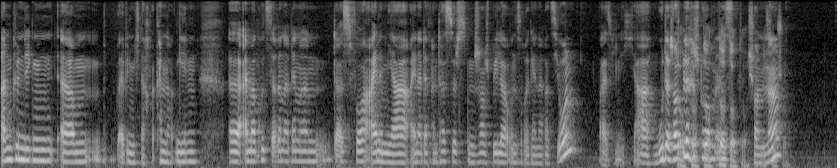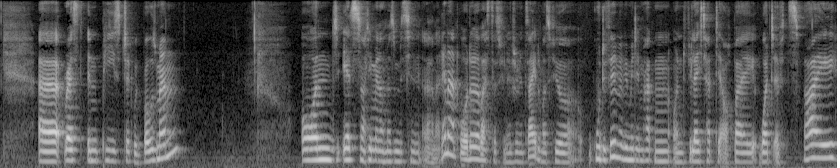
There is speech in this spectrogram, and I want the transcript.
ankündigen, ähm, weil wir nämlich nach Wakanda gehen, äh, einmal kurz daran erinnern, dass vor einem Jahr einer der fantastischsten Schauspieler unserer Generation, weiß ich nicht, ja, ein guter Schauspieler doch, gestorben doch, ist. Doch, doch, doch, schon, ne? Schon. Äh, Rest in Peace, Chadwick Boseman. Und jetzt, nachdem mir noch mal so ein bisschen daran erinnert wurde, was das für eine schöne Zeit und was für gute Filme wir mit ihm hatten und vielleicht habt ihr auch bei What If 2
